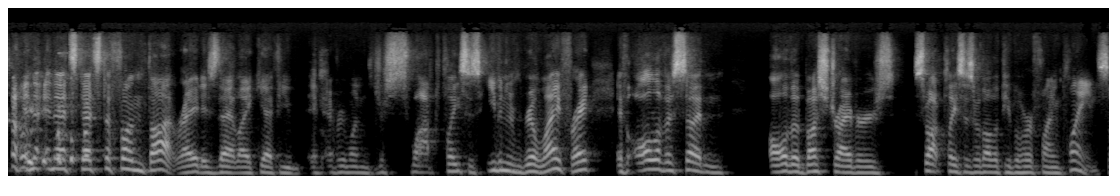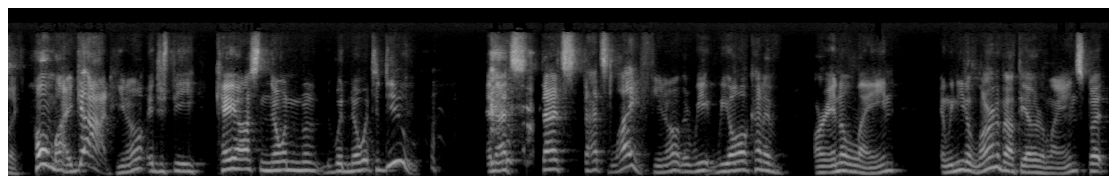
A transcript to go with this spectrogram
so, and, and that's that's the fun thought, right? Is that like, yeah, if you if everyone just swapped places, even in real life, right? If all of a sudden all the bus drivers swap places with all the people who are flying planes, like, oh my god, you know, it'd just be chaos and no one would- know what to do. And that's that's that's life, you know. That we we all kind of are in a lane, and we need to learn about the other lanes, but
